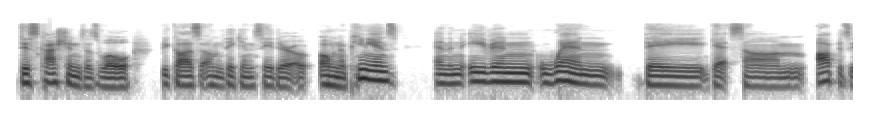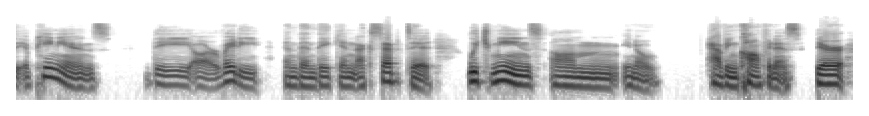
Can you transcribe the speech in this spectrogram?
discussions as well because um, they can say their own opinions. And then even when they get some opposite opinions they are ready and then they can accept it which means um, you know having confidence. They're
